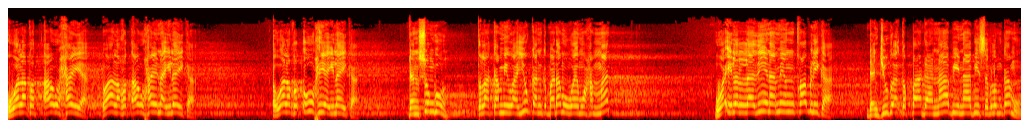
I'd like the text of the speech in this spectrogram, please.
Walaqad auhaya walaqad auhayna ilaika walaqad uhiya ilaika. Dan sungguh telah kami wahyukan kepadamu wahai Muhammad wa ilal ladzina min qablika dan juga kepada nabi-nabi sebelum kamu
